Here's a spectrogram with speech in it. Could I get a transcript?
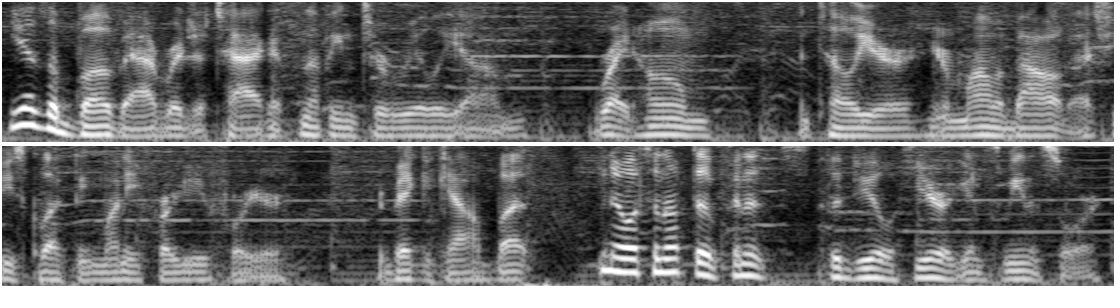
he has above average attack. It's nothing to really um, write home and tell your, your mom about as she's collecting money for you for your, your bank account. But, you know, it's enough to finish the deal here against Venusaur.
